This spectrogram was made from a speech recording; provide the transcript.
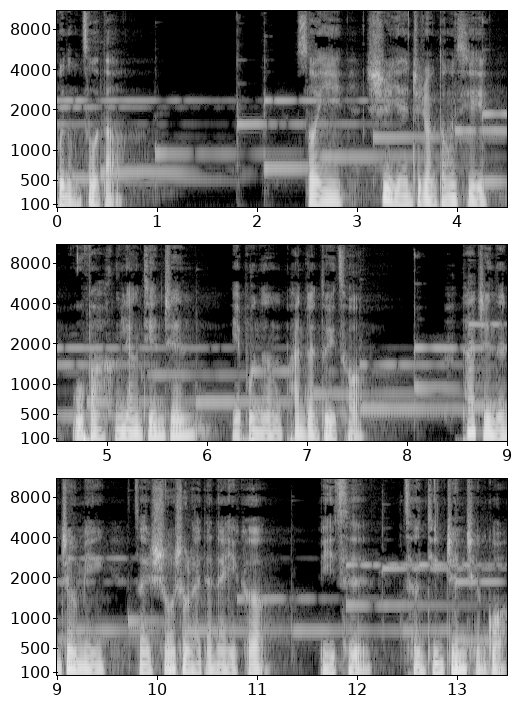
不能做到。所以，誓言这种东西，无法衡量坚贞，也不能判断对错，它只能证明在说出来的那一刻。彼此曾经真诚过，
